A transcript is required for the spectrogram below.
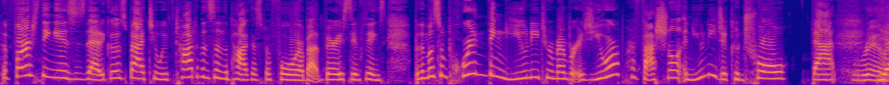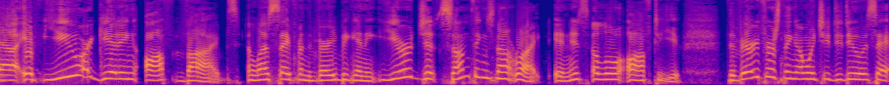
the first thing is is that it goes back to we've talked about this in the podcast before about various different things. But the most important thing you need to remember is you are a professional and you need to control that room. Yeah, if you are getting off vibes, and let's say from the very beginning, you're just something's not right and it's a little off to you. The very first thing I want you to do is say,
